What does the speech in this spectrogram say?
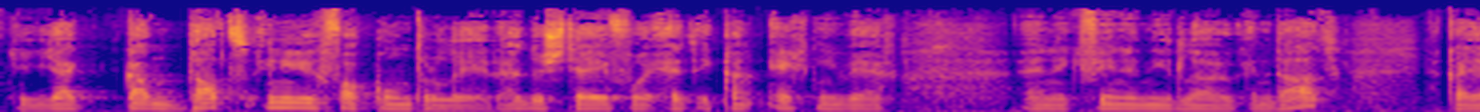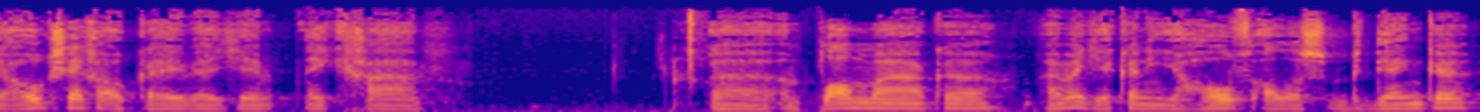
Jij kan dat in ieder geval controleren. Hè? Dus stel je voor, Ed, ik kan echt niet weg. En ik vind het niet leuk en dat. Dan kan je ook zeggen, oké, weet je, ik ga uh, een plan maken. Hè, want je kan in je hoofd alles bedenken.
